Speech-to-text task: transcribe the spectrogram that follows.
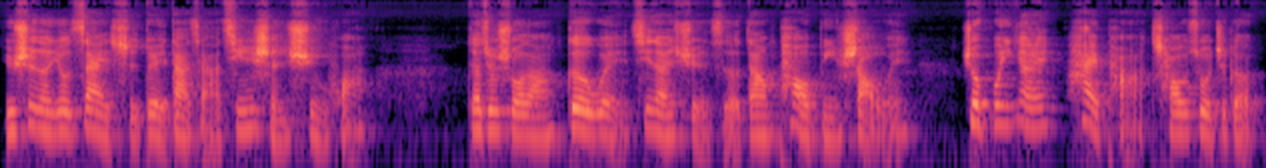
于是呢又再次对大家精神训话。他就说了：“各位，既然选择当炮兵少尉，就不应该害怕操作这个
